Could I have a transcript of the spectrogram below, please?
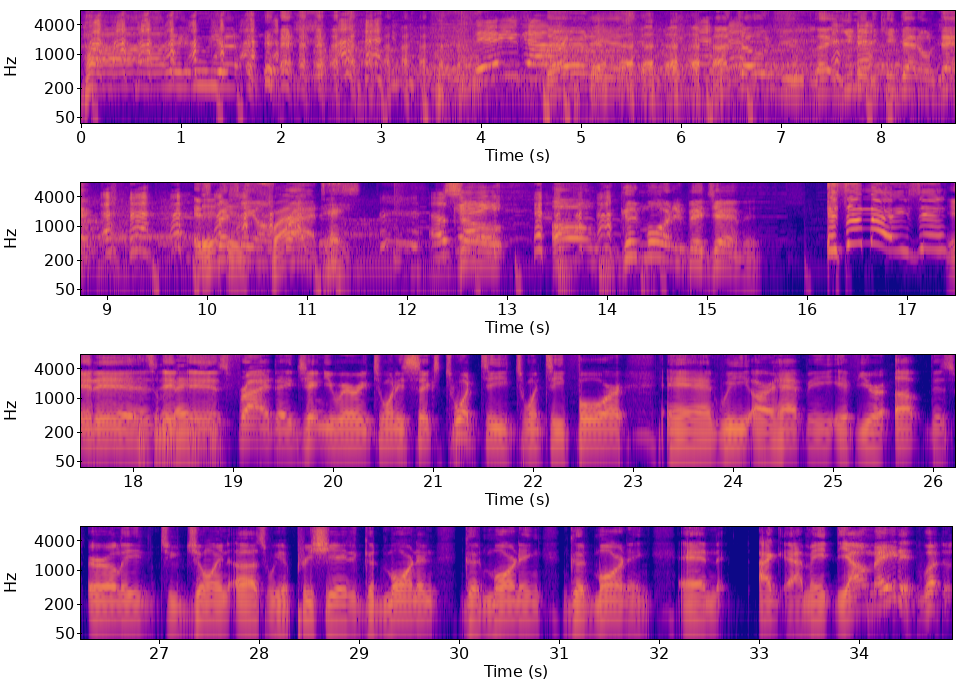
Hallelujah. There you go. there it is. I told you, like you need to keep that on deck. Especially is on Friday. Fridays. Okay. So, oh, good morning, Benjamin. It's amazing. It is. It's amazing. is Friday, January 26, 2024. And we are happy if you're up this early to join us. We appreciate it. Good morning. Good morning. Good morning. And I, I mean, y'all made it. What,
